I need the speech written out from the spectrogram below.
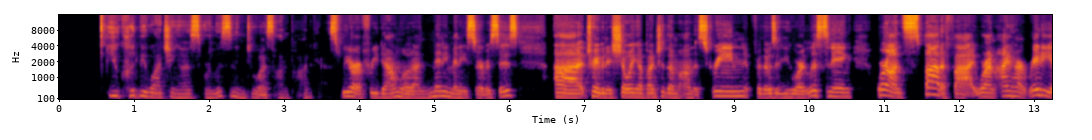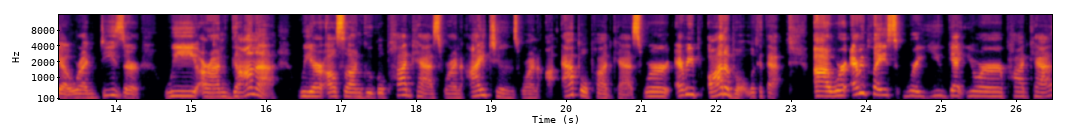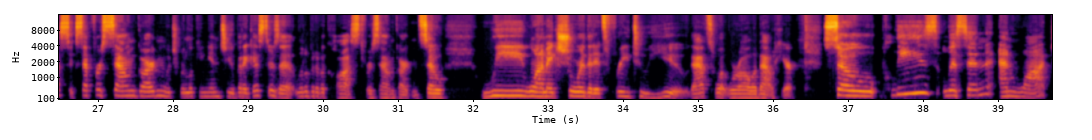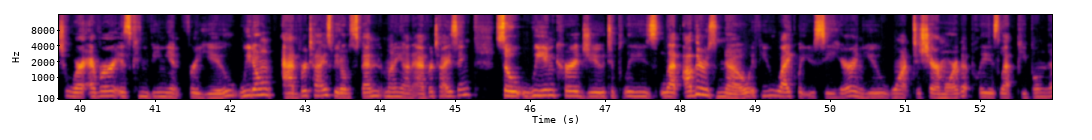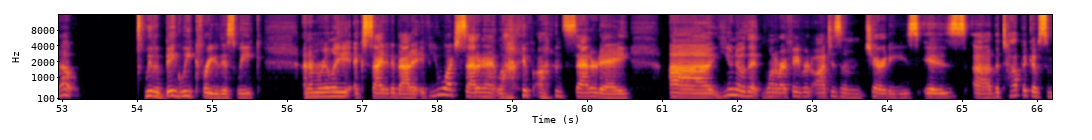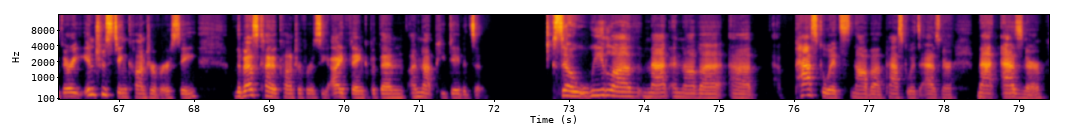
you could be watching us or listening to us on podcasts. We are a free download on many, many services. Uh, Traven is showing a bunch of them on the screen. For those of you who are listening, we're on Spotify, we're on iHeartRadio, we're on Deezer, we are on Gaana. We are also on Google Podcasts. We're on iTunes. We're on Apple Podcasts. We're every Audible. Look at that. Uh, we're every place where you get your podcasts, except for Soundgarden, which we're looking into. But I guess there's a little bit of a cost for Soundgarden. So we want to make sure that it's free to you. That's what we're all about here. So please listen and watch wherever is convenient for you. We don't advertise, we don't spend money on advertising. So we encourage you to please let others know if you like what you see here and you want to share more of it, please let people know. We have a big week for you this week and I'm really excited about it. If you watch Saturday Night Live on Saturday, uh, you know that one of our favorite autism charities is uh, the topic of some very interesting controversy, the best kind of controversy, I think, but then I'm not Pete Davidson. So we love Matt and Navah uh, Paskowitz, Navah Paskowitz Asner, Matt Asner.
